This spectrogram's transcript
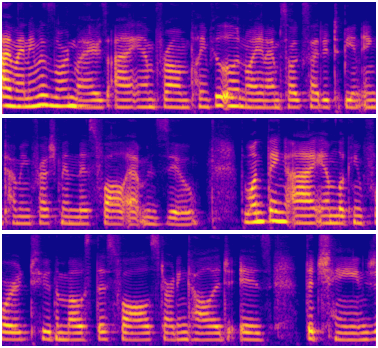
Hi, my name is Lauren Meyers. I am from Plainfield, Illinois, and I'm so excited to be an incoming freshman this fall at Mizzou. The one thing I am looking forward to the most this fall, starting college, is the change.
